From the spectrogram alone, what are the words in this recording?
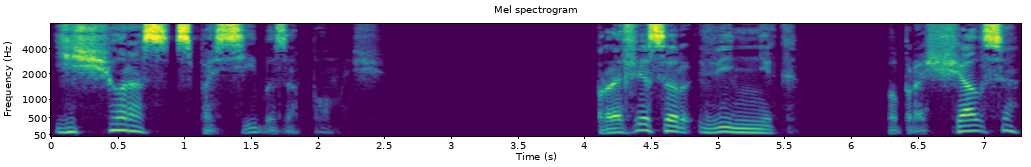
Еще раз спасибо за помощь». Профессор Винник попрощался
